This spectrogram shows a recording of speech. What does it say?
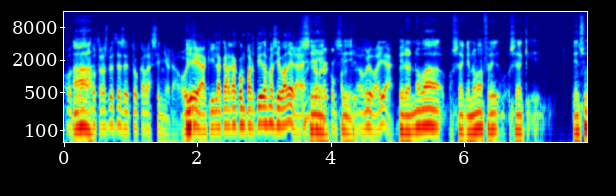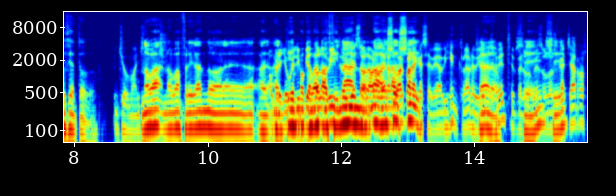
Otras, Ah. otras veces le toca a la señora. Oye, aquí la carga compartida es más llevadera, ¿eh? Sí, carga sí. compartida. Hombre, vaya. Pero no va, o sea, que no va fre- o sea, que te ensucia todo. Yo mancho No va, mucho. no va fregando a, a- a- Hombre, al yo voy tiempo que limpiando va la vitro y eso a la hora No, de eso grabar para sí. que se vea bien, claro, Claro, evidentemente, pero sí, lo que son los sí. cacharros...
